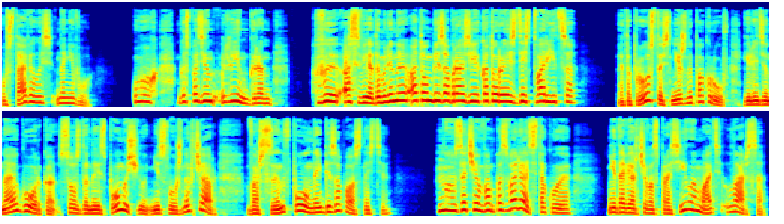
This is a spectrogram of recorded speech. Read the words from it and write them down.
уставилась на него. «Ох, господин Лингрен, вы осведомлены о том безобразии, которое здесь творится?» «Это просто снежный покров и ледяная горка, созданные с помощью несложных чар. Ваш сын в полной безопасности». «Но зачем вам позволять такое?» — недоверчиво спросила мать Ларса.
